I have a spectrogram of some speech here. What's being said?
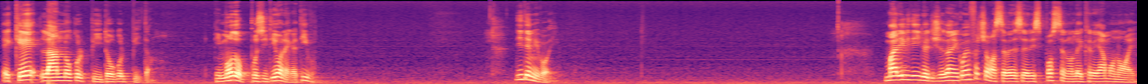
e che l'hanno colpito o colpita, in modo positivo o negativo. Ditemi voi. Mario Vitiglio dice, Dani, come facciamo a sapere se le risposte non le creiamo noi?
